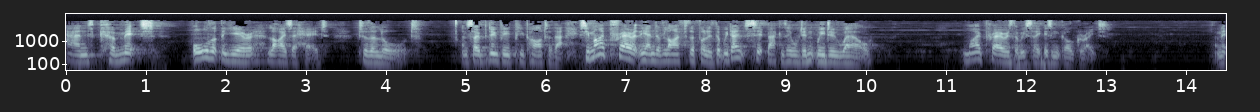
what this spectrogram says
and commit all that the year lies ahead to the Lord. And so do be, be part of that. See, my prayer at the end of life to the full is that we don't sit back and say, well, didn't we do well? My prayer is that we say, isn't God great? And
